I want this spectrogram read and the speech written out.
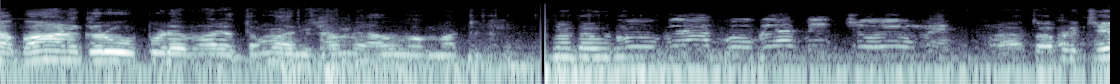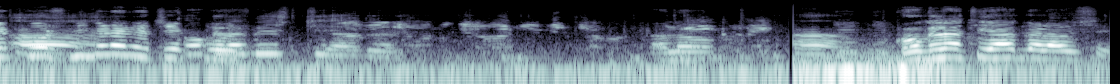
ના બાણ કરવું પડે મારે તમારી સામે આવવા માટે. ગોગલા થી આગળ. આવશે.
